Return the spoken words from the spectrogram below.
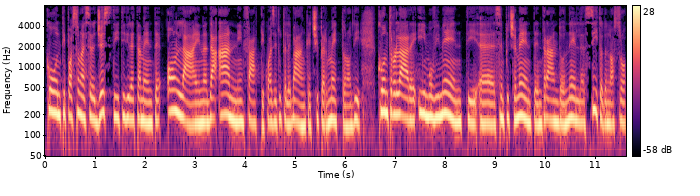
conti possono essere gestiti direttamente online. Da anni, infatti, quasi tutte le banche ci permettono di controllare i movimenti eh, semplicemente entrando nel sito del nostro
